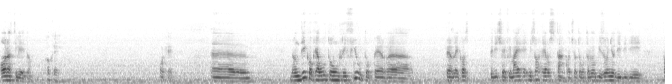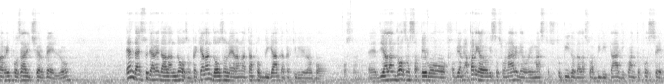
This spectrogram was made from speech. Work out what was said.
Ora ti vedo. Ok. Ok. Eh, non dico che ho avuto un rifiuto per, eh, per le cose che dicevi, ma sono, ero stanco a un certo punto, avevo bisogno di, di, di far riposare il cervello e andai a studiare da Alan Dawson perché Alan Dawson era una tappa obbligata per chi viveva a Boston. Eh, di Alan Dawson sapevo, ovviamente, a parte che l'avevo visto suonare ed ero rimasto stupito dalla sua abilità, di quanto fosse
